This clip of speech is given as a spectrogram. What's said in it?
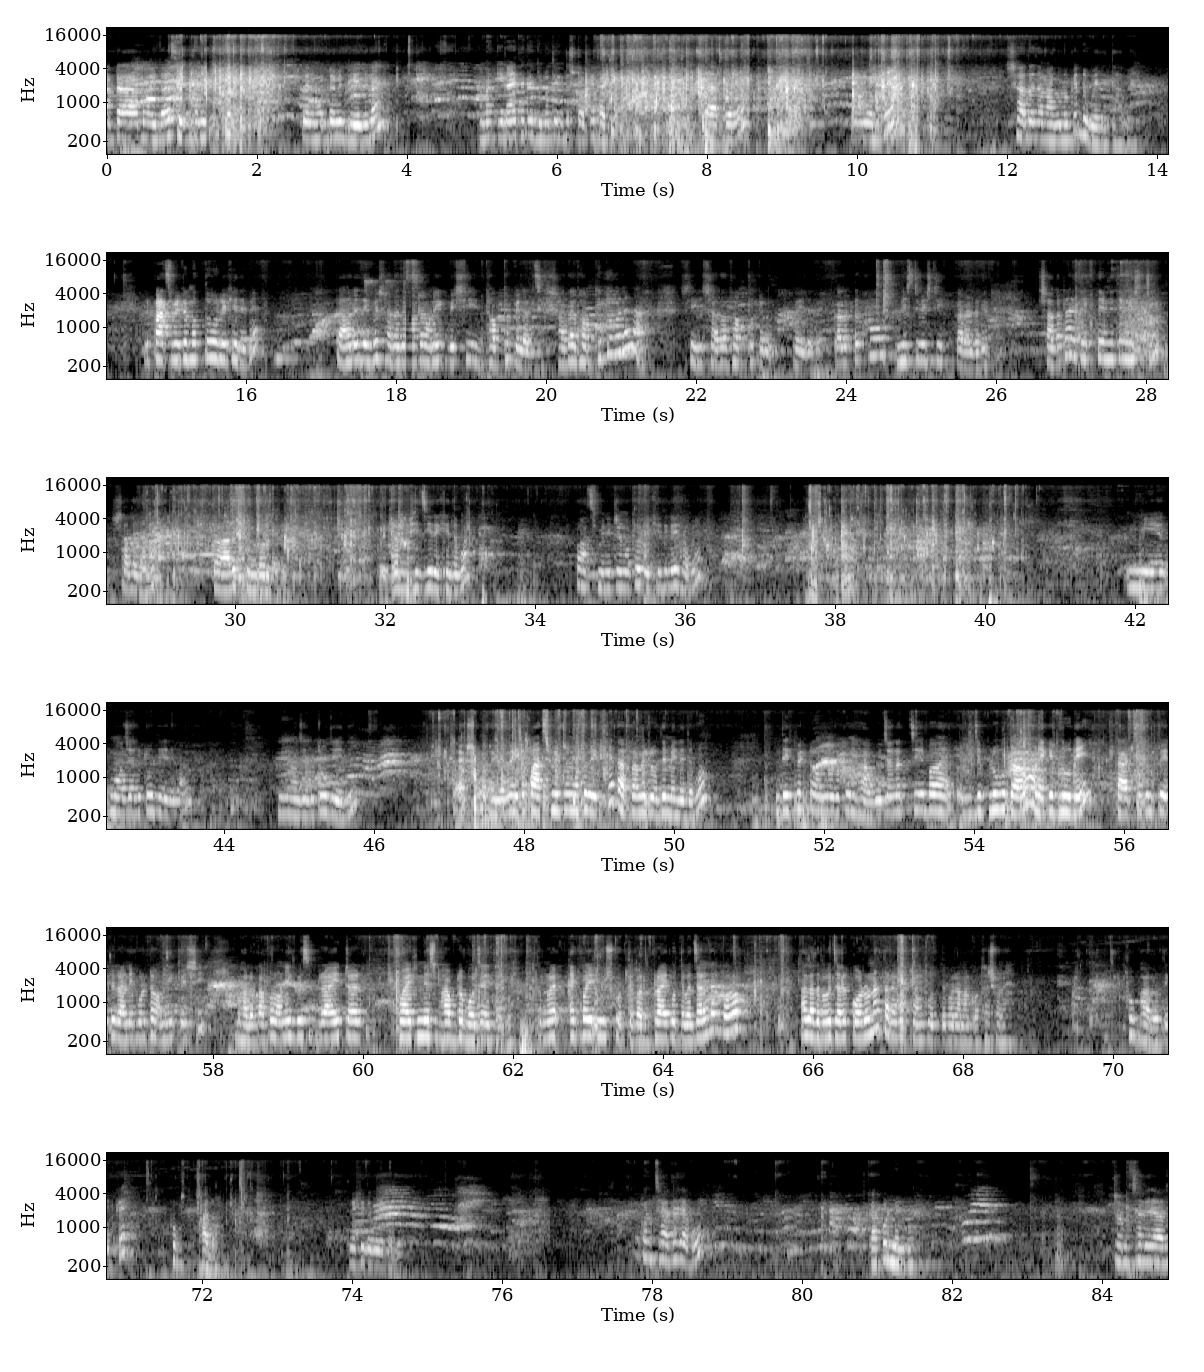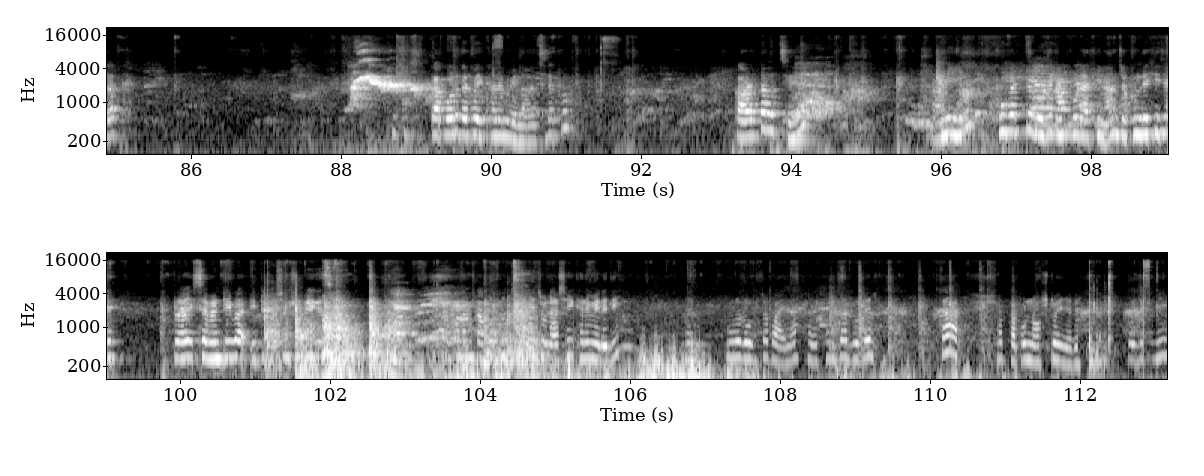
আটা, ময়দা সেরকম। তো এর মধ্যে আমি দিয়ে দিলাম। আমার কেনাই থাকে, দুটো তিনটে স্টকে থাকে। তারপরে এর মধ্যে সাদা জামাগুলোকে ডুবিয়ে দিতে হবে। পাঁচ মিনিটের মতো রেখে দেবে। তাহলে দেখবে সাদা জামাটা অনেক বেশি ধপধপে লাগছে। সাদা ধপধপে বলে না, সেই সাদা ধপধপে হয়ে যাবে। কালারটা খুব মিষ্টি মিষ্টি কালার লাগে। সাদাটা দেখতে এমনিতে মিষ্টি, সাদা জামা। তো আরও সুন্দর লাগে। তো এটা ভিজিয়ে রেখে দেবো। পাঁচ মিনিটের মতো রেখে দিলেই হবে। মেয়ের মজা দুটোও দিয়ে দিলাম। মেয়ের মজা দুটোও দিয়ে দিই। তো হয়ে যাবে। এটা পাঁচ মিনিটের মতো রেখে তারপর আমি রোদে মেলে দেবো। দেখবে একটা অন্যরকম ভাব। উজালার চেয়ে বা যে ব্লু দাও, অনেকে ব্লু দেয়। তার চেয়ে কিন্তু এটা রানি পোলটা অনেক বেশি ভালো। কাপড় অনেক বেশি ব্রাইট আর হোয়াইটনেস ভাবটা বজায় থাকে। তোমরা একবার ইউজ করতে পারো ট্রাই করতে পারো। যারা যারা করো, আলাদাভাবে যারা করো না, তারা একবার ট্রাই করতে পারো আমার কথা শুনে। খুব ভালো দেখবে। খুব ভালো। রেখে দেবো এইভাবে এখন ছাদে যাব। কাপড় মেলবো। চলো ছাদে যাওয়া যাক। কাপড় দেখো, এখানে মেলা আছে, দেখো। কারণটা হচ্ছে, আমি খুব একটা রোদে কাপড় রাখি না। যখন দেখি যে প্রায় সেভেন্টি বা এইটি পার্সেন্ট শুকিয়ে গেছে। তখন আমি কাপড়গুলো নিয়ে চলে আসি, এখানে মেলে দিই। পুরো রোদটা পায় না, আর এখানকার রোদের তাপ, সব কাপড় নষ্ট হয়ে যাবে। ওই জন্য আমি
